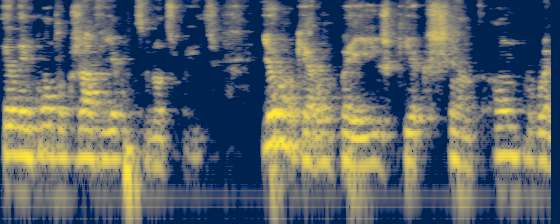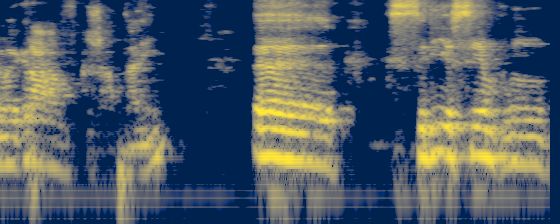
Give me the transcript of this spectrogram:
tendo em conta o que já havia acontecido noutros países. Eu não quero um país que acrescente a um problema grave que já tem, que seria sempre um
